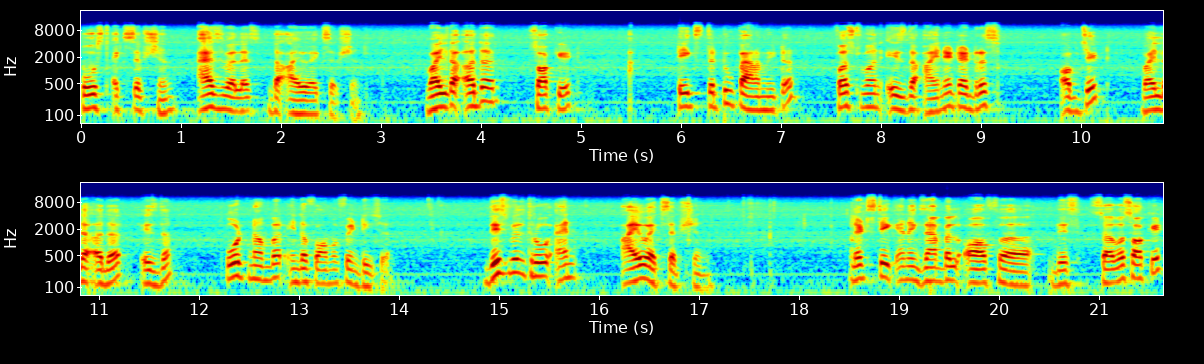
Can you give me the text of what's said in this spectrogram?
host exception as well as the IO exception. While the other socket takes the two parameter first one is the inet address object while the other is the port number in the form of integer. This will throw an IO exception. Let's take an example of uh, this server socket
